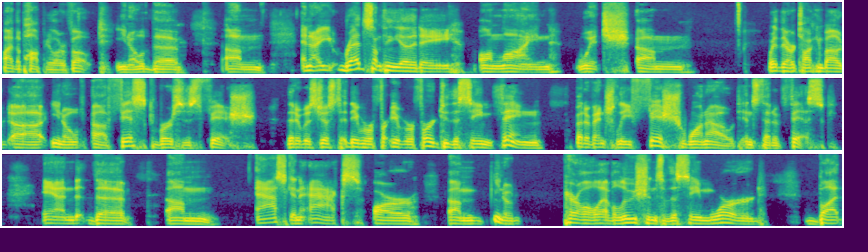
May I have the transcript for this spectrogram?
by the popular vote you know the um and i read something the other day online which um where they were talking about uh you know uh fisk versus fish that it was just they were it referred to the same thing but eventually fish won out instead of fisk. And the um ask and ax are um you know parallel evolutions of the same word but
